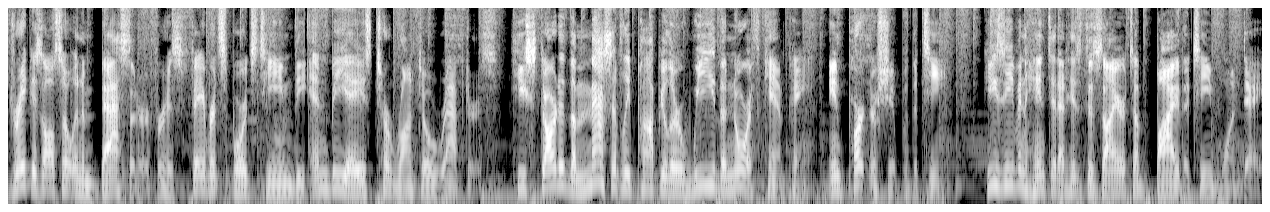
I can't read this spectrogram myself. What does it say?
Drake is also an ambassador for his favorite sports team, the NBA's Toronto Raptors. He started the massively popular We the North campaign in partnership with the team. He's even hinted at his desire to buy the team one day,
